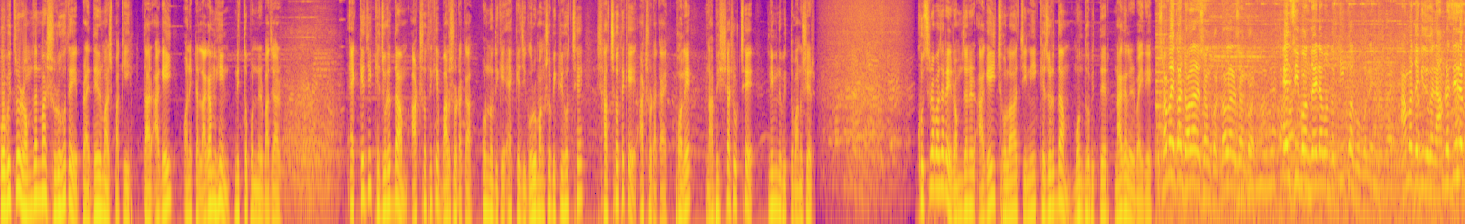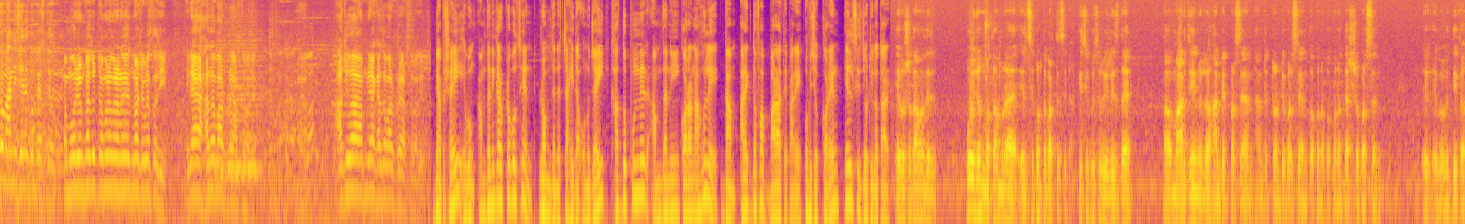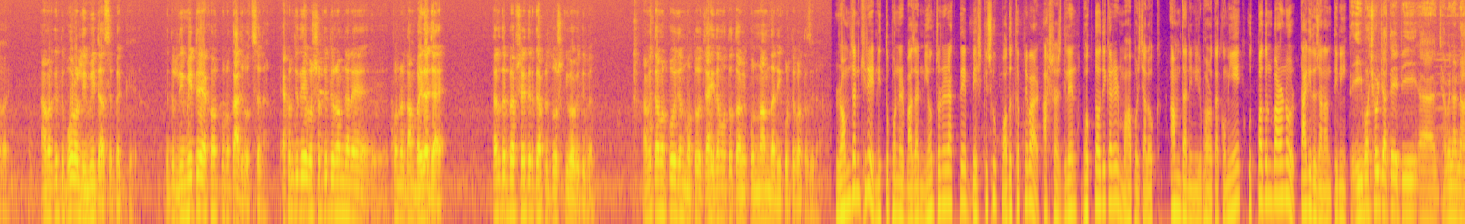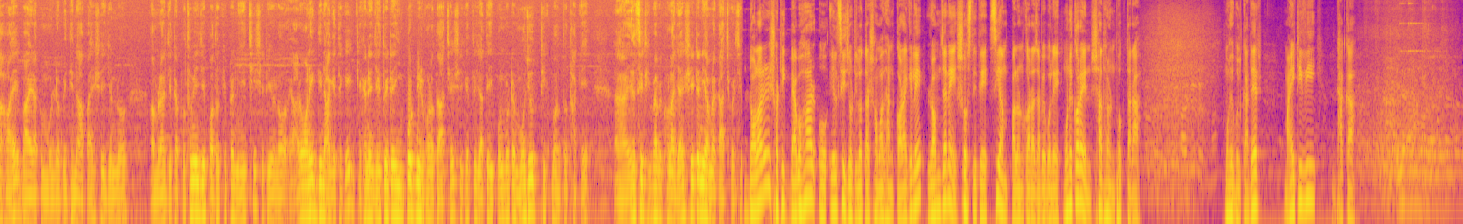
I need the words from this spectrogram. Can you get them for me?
পবিত্র রমজান মাস শুরু হতে প্রায় দেড় মাস বাকি। তার আগেই অনেকটা লাগামহীন নিত্যপণ্যের বাজার। এক কেজি খেজুরের দাম আটশো থেকে বারোশো টাকা, অন্যদিকে এক কেজি গরু মাংস বিক্রি হচ্ছে সাতশো থেকে আটশো টাকায়। ফলে নাভিশ্বাস উঠছে নিম্নবিত্ত মানুষের। খুচরা বাজারে রমজানের আগেই ছোলা, চিনি, খেজুরের দাম মধ্যবিত্তের নাগালের বাইরে। সবাই ডলারের সংকট ডলারের সংকট। এলসি বন্ধ এটা বন্ধ কি করব বলে আমরা তো কিছু করি না আমরা যেরকম আনি সেরকম ব্যস্ত মরিয়ম খাজুরটা মনে করেন নশো ব্যস্ত আছি। এটা হাজার বারোশো টাকা আসতে পারে। আজুয়া আপনি এক হাজার বারোশো টাকা আসতে পারে। ব্যবসায়ী এবং আমদানিকারকরা বলছেন রমজানের চাহিদা অনুযায়ী খাদ্যপণ্যের আমদানি করা না হলে দাম আরেক দফা বাড়াতে পারে অভিযোগ করেন এলসি জটিলতার। এবছর আমাদের প্রয়োজন মতো আমরা এলসি করতে পারতেছি না। কিছু কিছু রিলিজ দেয় তাও মার্জিন হলো hundred percent hundred twenty percent কখনো কখনো দেড়শো পার্সেন্ট এভাবে দিতে হয়। আমার কিন্তু বড় লিমিট আছে ব্যাংকে কিন্তু লিমিটে এখন কোনো কাজ হচ্ছে না। এখন যদি এবছর যদি রমজানে পণ্যের দাম বাইরে যায়, তাহলে তো ব্যবসায়ীদেরকে আপনি দোষ কীভাবে দিবেন? আমি তো আমার প্রয়োজন মতো, চাহিদা মতো তো আমি পণ্য আমদানি করতে পারতেছি না। রমজান ঘিরে নিত্যপণ্যের বাজার নিয়ন্ত্রণে রাখতে বেশ কিছু পদক্ষেপ নেবার আশ্বাস দিলেন ভোক্তা অধিকারের মহাপরিচালক। আমদানি নির্ভরতা কমিয়ে উৎপাদন বাড়ানোর তাগিদও জানান তিনি। এই বছর যাতে এটি ঝামেলা না হয় বা এরকম মূল্য বৃদ্ধি না পায়, সেই জন্য আমরা যেটা প্রথমেই যে পদক্ষেপটা নিয়েছি, সেটি হলো আরও অনেক দিন আগে থেকেই, এখানে যেহেতু এটা ইম্পোর্ট নির্ভরতা আছে, সেক্ষেত্রে যাতে এই পণ্যটার মজুদ ঠিক মতো থাকে এলসি ঠিকভাবে খোলা যায় সেটা নিয়ে আমরা কাজ করছি। ডলারের সঠিক ব্যবহার ও এলসি জটিলতার সমাধান করা গেলে রমজানে স্বস্তিতে সিয়াম পালন করা যাবে বলে মনে করেন সাধারণ ভোক্তারা। Mohibul Kader, my TV, Dhaka.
